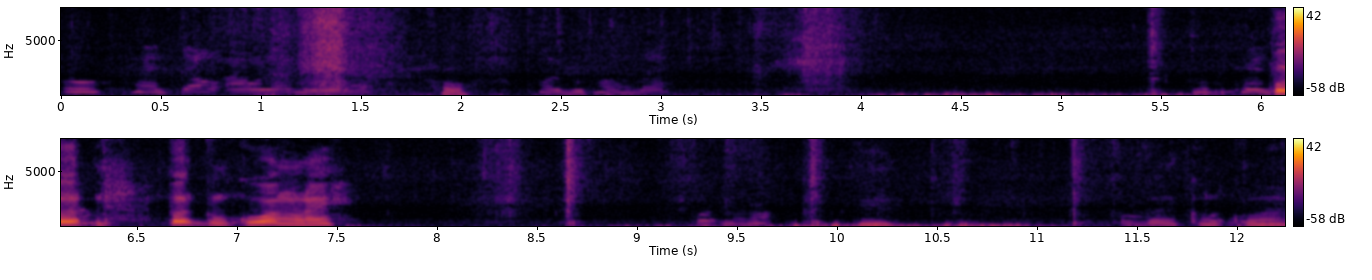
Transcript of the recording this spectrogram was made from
เออให้เจ้าเอาแล้วนี่ นะโอ้คอยบุทองแล้วเปิด เปิดกว้างๆเลย เปิดเนาะเปิดกว้าง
